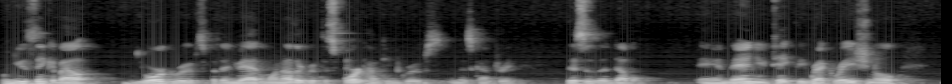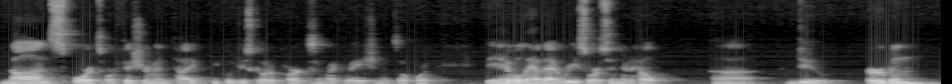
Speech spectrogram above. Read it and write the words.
when you think about your groups, but then you add one other group, the sport hunting groups in this country, this is a double. And then you take the recreational, non-sports or fisherman type, people who just go to parks and recreation and so forth, being able to have that resource in there to help uh, do urban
